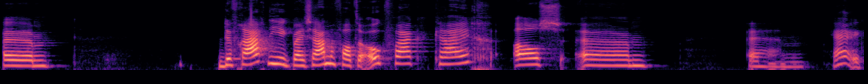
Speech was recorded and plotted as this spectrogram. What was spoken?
Um, de vraag die ik bij samenvatten ook vaak krijg als. Um, um, ik,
